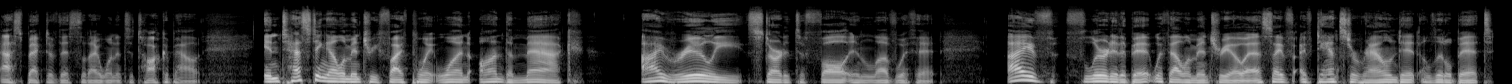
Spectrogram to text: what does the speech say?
aspect of this that I wanted to talk about. In testing Elementary 5.1 on the Mac, I really started to fall in love with it. I've flirted a bit with Elementary OS. I've I've danced around it a little bit.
